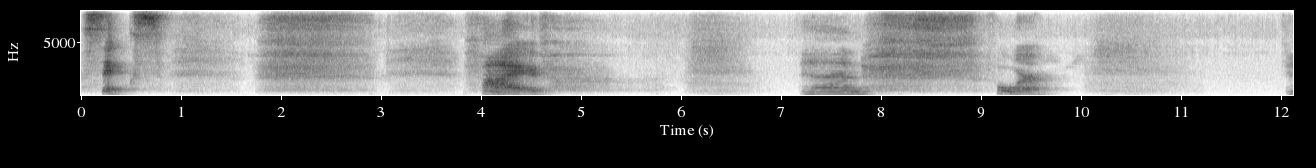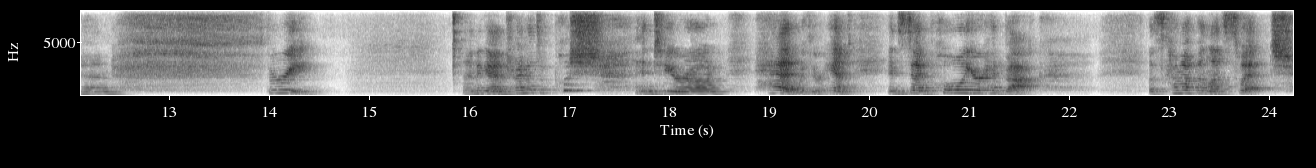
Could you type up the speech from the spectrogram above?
Six, five, and four, and three. And again, try not to push into your own head with your hand. Instead, pull your head back. Let's come up and let's switch.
